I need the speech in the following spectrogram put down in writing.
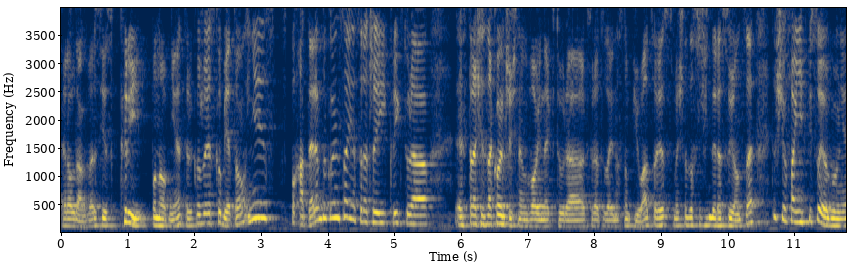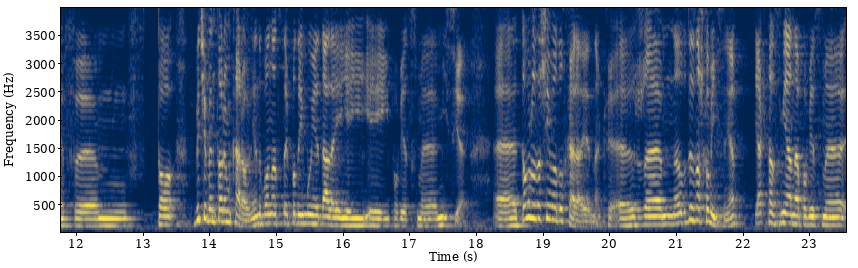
Carol Danvers, jest Kree ponownie, tylko że jest kobietą i nie jest bohaterem do końca, jest raczej Kree, która e, stara się zakończyć tę wojnę, która, która tutaj nastąpiła, co jest myślę dosyć interesujące. Też się fajnie wpisuje ogólnie w, w to w bycie mentorem Karol, nie? No bo ona tutaj podejmuje dalej jej, jej powiedzmy misję. E, to może zacznijmy od Oscara jednak, e, że no, ty znasz komiksy, nie? Jak ta zmiana powiedzmy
